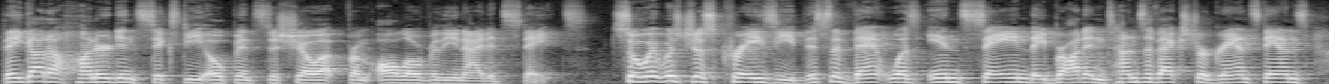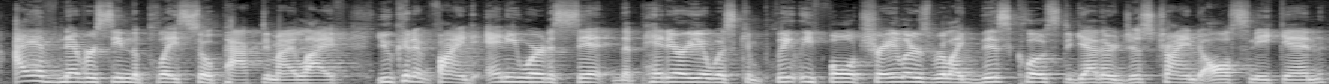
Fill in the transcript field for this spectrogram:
They got 160 opens to show up from all over the United States. So it was just crazy. This event was insane. They brought in tons of extra grandstands. I have never seen the place so packed in my life. You couldn't find anywhere to sit. The pit area was completely full. Trailers were like this close together just trying to all sneak in.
